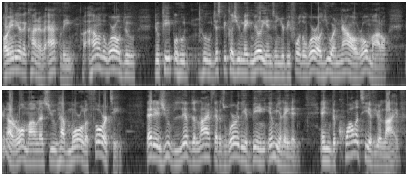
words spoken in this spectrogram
or any other kind of athlete. How in the world do do people who, who just because you make millions and you're before the world, you are now a role model. You're not a role model unless you have moral authority. That is, you've lived a life that is worthy of being emulated. And the quality of your life,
